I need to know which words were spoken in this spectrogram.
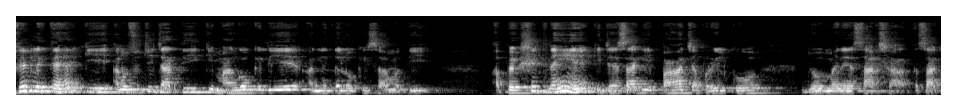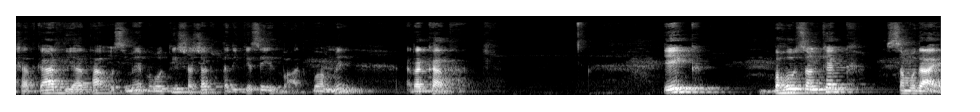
फिर लिखते हैं कि अनुसूचित जाति की मांगों के लिए अन्य दलों की सहमति अपेक्षित नहीं है कि जैसा कि पाँच अप्रैल को जो मैंने साक्षात, साक्षात्कार दिया था, उसमें बहुत ही सशक्त तरीके से इस बात को हमने रखा था। एक बहुसंख्यक समुदाय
